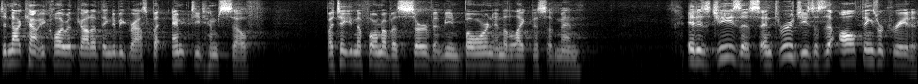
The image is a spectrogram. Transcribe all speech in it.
did not count equality with God a thing to be grasped, but emptied himself by taking the form of a servant, being born in the likeness of men. It is Jesus and through Jesus that all things were created.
